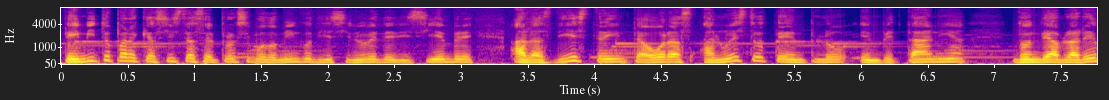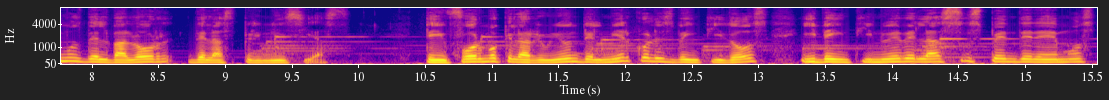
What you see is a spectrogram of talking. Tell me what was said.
Te invito para que asistas el próximo domingo 19 de diciembre a las 10.30 horas a nuestro templo en Betania, donde hablaremos del valor de las primicias. Te informo que la reunión del miércoles 22 y 29 la suspenderemos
